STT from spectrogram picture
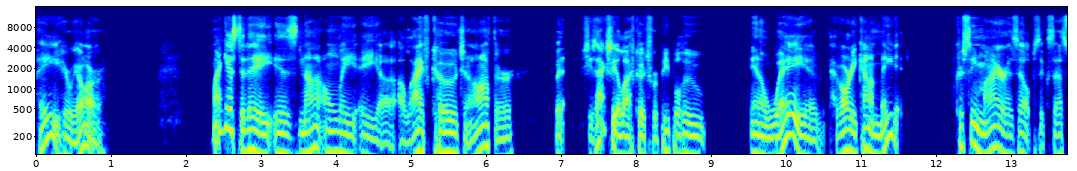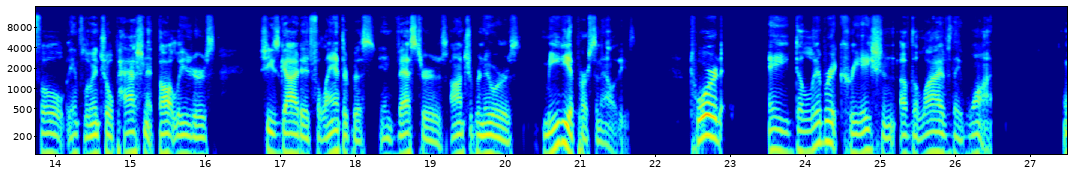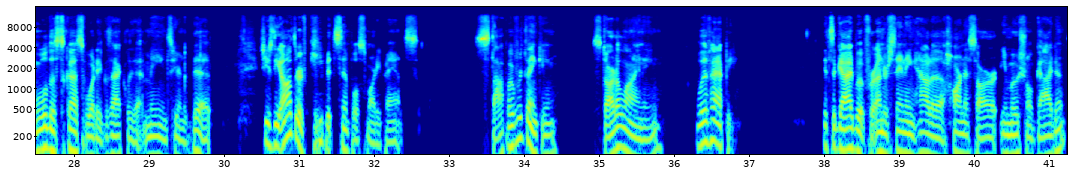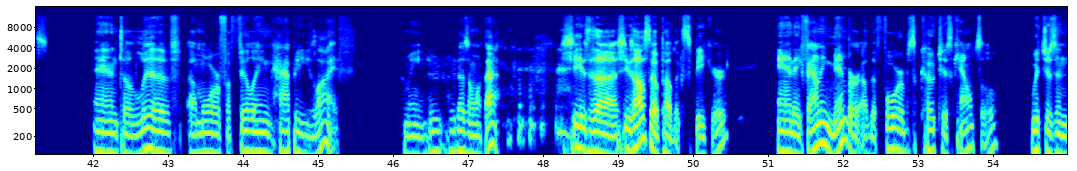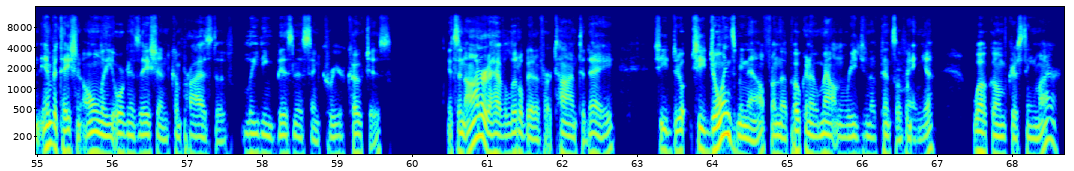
Hey, here we are. My guest today is not only a, uh, a life coach and author, but she's actually a life coach for people who, in a way, have already kind of made it. Christine Meyer has helped successful, influential, passionate thought leaders She's guided philanthropists, investors, entrepreneurs, media personalities toward a deliberate creation of the lives they want. We'll discuss what exactly that means here in a bit. She's the author of Keep It Simple, Smarty Pants. Stop overthinking, start aligning, live happy. It's a guidebook for understanding how to harness our emotional guidance and to live a more fulfilling, happy life. I mean, who who doesn't want that? she's uh, she's also a public speaker and a founding member of the Forbes Coaches Council, which is an invitation only organization comprised of leading business and career coaches. It's an honor to have a little bit of her time today. She do, she joins me now from the Pocono Mountain region of Pennsylvania. Welcome, Christine Meyer.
